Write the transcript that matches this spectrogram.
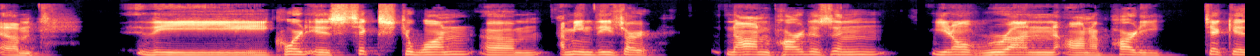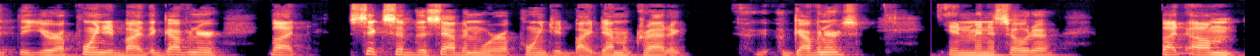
um, the court is six to one. Um, I mean, these are nonpartisan. You don't run on a party ticket that you're appointed by the governor, but six of the seven were appointed by Democratic uh, governors. in Minnesota. But um,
